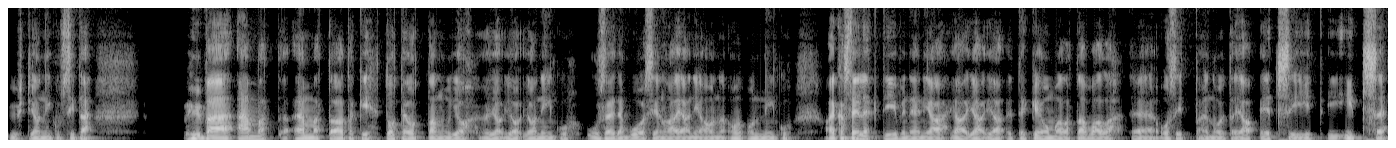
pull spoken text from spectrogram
Yhtiö on niin kuin sitä hyvää M-taatakin toteuttanut jo, jo, jo, jo niin kuin useiden vuosien ajan ja on, on, on niin kuin aika selektiivinen ja, ja, ja, ja tekee omalla tavalla osittain noita ja etsii itse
